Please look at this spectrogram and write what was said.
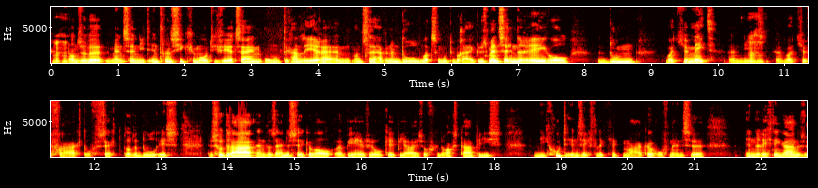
Mhm. Dan zullen mensen niet intrinsiek gemotiveerd zijn om te gaan leren, en, want ze hebben een doel wat ze moeten bereiken. Dus mensen in de regel doen wat je meet en niet mhm. eh, wat je vraagt of zegt dat het doel is. Dus zodra, en er zijn dus zeker wel uh, behavioral KPI's of gedrags-KPI's, die goed inzichtelijk maken of mensen in de richting gaan. Dus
